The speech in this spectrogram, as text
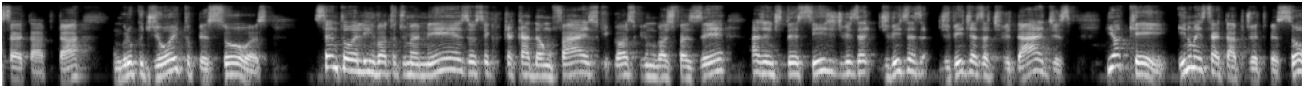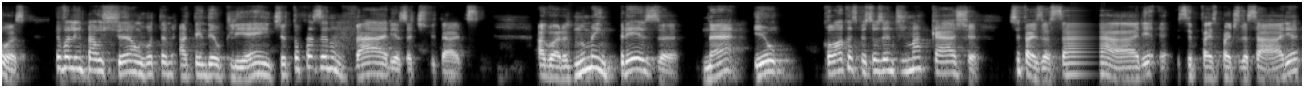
startup, tá? Um grupo de oito pessoas sentou ali em volta de uma mesa, eu sei o que cada um faz, o que gosta, o que não gosta de fazer, a gente decide, divide, divide, as, divide as atividades, e ok, e numa startup de oito pessoas, eu vou limpar o chão, eu vou atender o cliente, eu estou fazendo várias atividades. Agora, numa empresa, né, eu coloco as pessoas dentro de uma caixa. Você faz essa área, eh, você faz parte dessa área,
